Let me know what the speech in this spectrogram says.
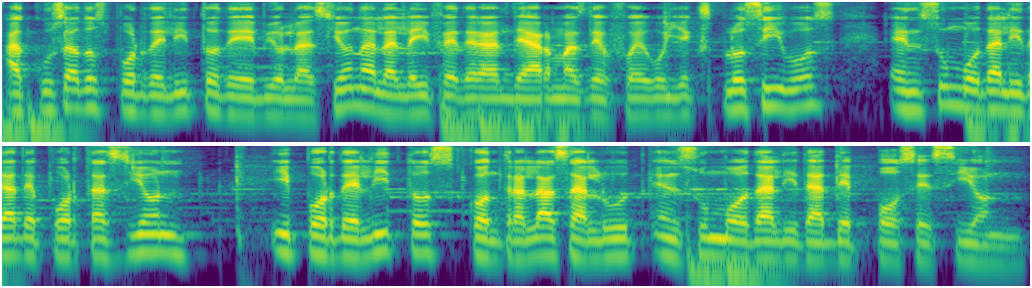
acusados por delito de violación a la Ley Federal de Armas de Fuego y Explosivos en su modalidad de portación y por delitos contra la salud en su modalidad de posesión.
